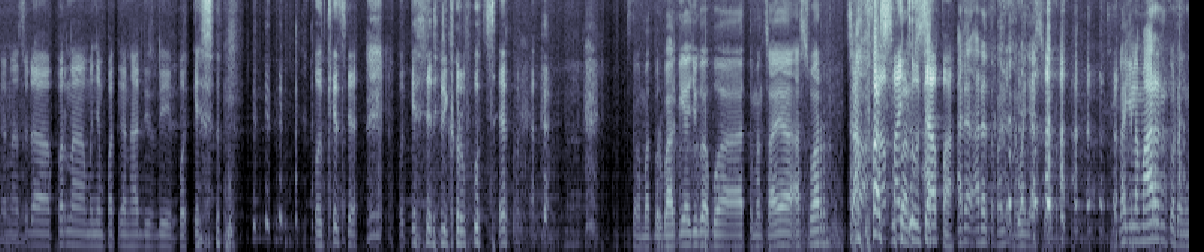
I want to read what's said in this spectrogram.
Karena sudah pernah menyempatkan hadir di podcast. podcast ya. Podcast jadi Corbuzier. Selamat berbahagia juga buat teman saya Aswar. Siapa, itu? Siapa? Ada ada teman namanya Aswar. Lagi lamaran kok dong.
